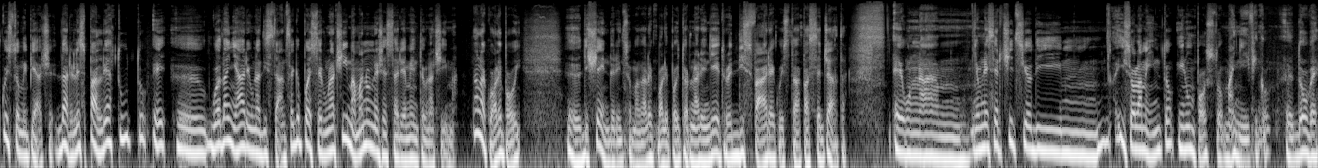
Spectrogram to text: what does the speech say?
Questo mi piace, dare le spalle a tutto e eh, guadagnare una distanza che può essere una cima ma non necessariamente una cima, dalla quale poi eh, discendere, insomma, dalle quali poi tornare indietro e disfare questa passeggiata. È, una, um, è un esercizio di um, isolamento in un posto magnifico, eh, dove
